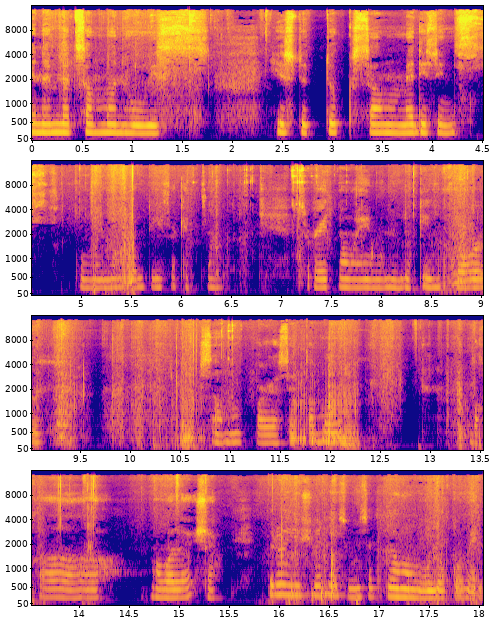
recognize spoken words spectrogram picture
and I'm not someone who is used to took some medicines kung may mga konti sakit dyan. So right now I'm looking for some paracetamol. Baka mawala siya. Pero usually sumasakit lang ang ulo ko when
